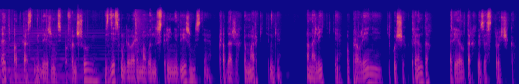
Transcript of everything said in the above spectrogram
Это подкаст «Недвижимость по фэншую». Здесь мы говорим об индустрии недвижимости, продажах и маркетинге, аналитике, управлении, текущих трендах, риэлторах и застройщиках.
